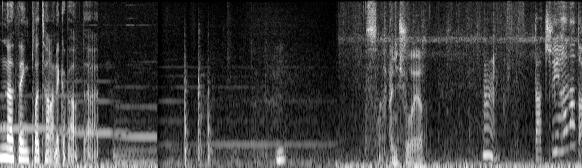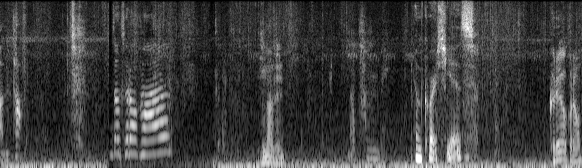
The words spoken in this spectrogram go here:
Nothing platonic about that. Suck. 안 추워요? 나 추위 하나도 안 타. 먼저 들어가. 누나는? 나 담배. Of course she is. 그래요 그럼.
